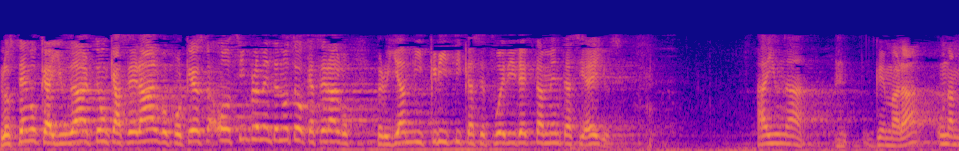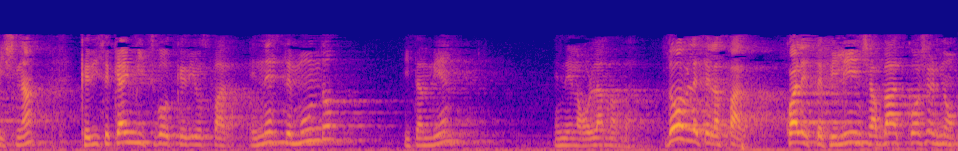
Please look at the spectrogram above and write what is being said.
Los tengo que ayudar, tengo que hacer algo, porque o simplemente no tengo que hacer algo, pero ya mi crítica se fue directamente hacia ellos. Hay una Gemara, una Mishnah, que dice que hay mitzvot que Dios paga en este mundo y también en el Olam Abba. Doble te las paga. ¿Cuál es? Tefilín, Shabbat, Kosher? No.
